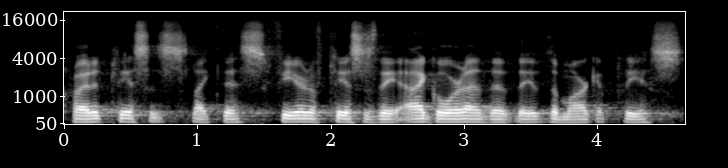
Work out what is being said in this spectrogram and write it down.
crowded places like this, fear of places, the agora, the, the, the marketplace.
